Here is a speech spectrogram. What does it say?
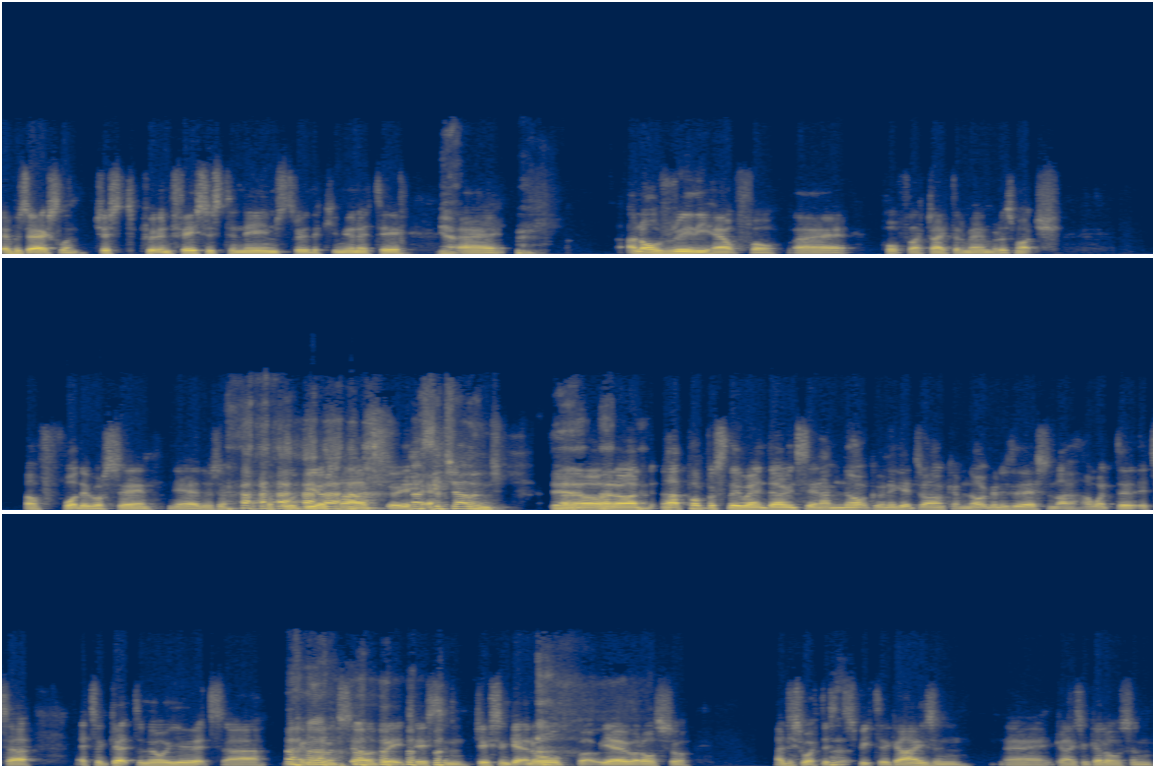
it was excellent. Just putting faces to names through the community. Yeah. Uh, and all really helpful. Uh, hopefully I tried to remember as much of what they were saying. Yeah, there's a, a couple of beers had. So yeah. That's the challenge. Yeah, I know, I know. I, I purposely went down saying I'm not going to get drunk. I'm not going to do this, and I, I want to. It's a it's a get to know you. It's uh, we're going to go and celebrate Jason, Jason getting old, but yeah, we're also. I just wanted to speak to the guys and uh, guys and girls, and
